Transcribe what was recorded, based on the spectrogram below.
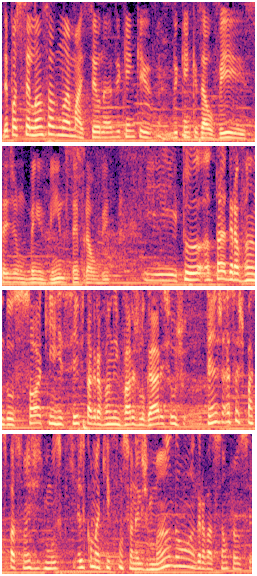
depois que você lança, não é mais seu, né? De quem, quis, de quem quiser ouvir, sejam bem-vindos sempre a ouvir. E tu tá gravando só aqui em Recife, tá gravando em vários lugares. Os- tem essas participações de música. Ele como é que funciona? Eles mandam a gravação para você?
